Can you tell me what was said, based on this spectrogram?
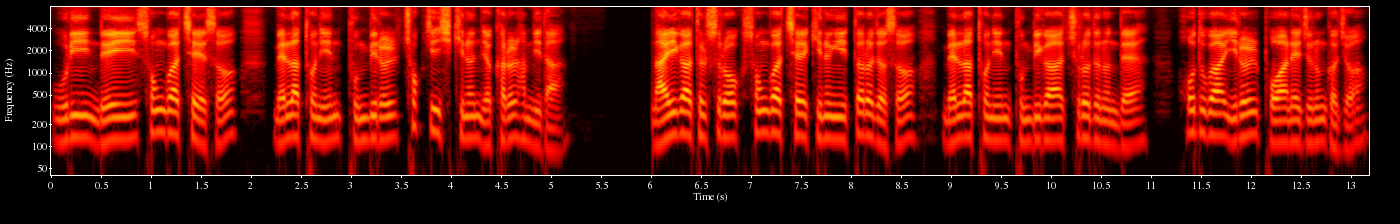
우리 뇌의 송과체에서 멜라토닌 분비를 촉진시키는 역할을 합니다. 나이가 들수록 송과체 기능이 떨어져서 멜라토닌 분비가 줄어드는데 호두가 이를 보완해 주는 거죠.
